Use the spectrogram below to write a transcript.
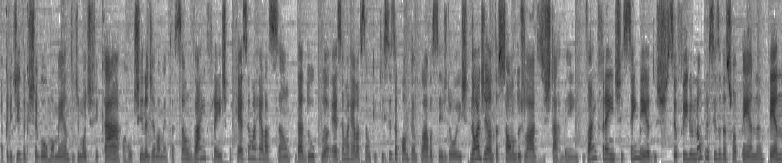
acredita que chegou o momento de modificar a rotina de amamentação, vá em frente, porque essa é uma relação da dupla, essa é uma relação que precisa contemplar vocês dois. Não adianta só um dos lados estar bem. Vá em frente, sem medos. Seu filho não precisa da sua pena. Pena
